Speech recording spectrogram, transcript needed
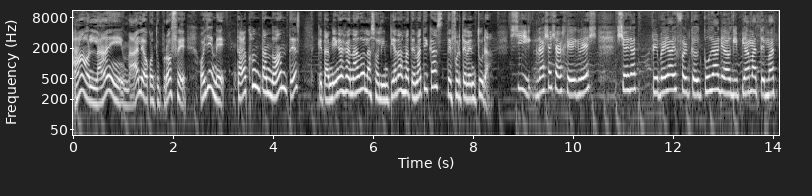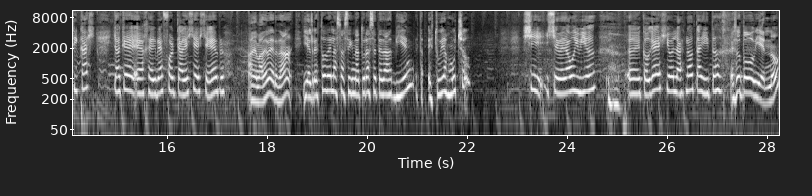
Ah, online, vale, o con tu profe. Oye, me estabas contando antes que también has ganado las Olimpiadas Matemáticas de Fuerteventura. Sí, gracias al ajedrez soy la primera de Fuerteventura de la Olimpiada Matemáticas, ya que el ajedrez fortalece el cerebro. Además, de verdad. ¿Y el resto de las asignaturas se te da bien? ¿Est- ¿Estudias mucho? Sí, se me da muy bien eh, el colegio, las notas y todo. Eso todo bien, ¿no?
